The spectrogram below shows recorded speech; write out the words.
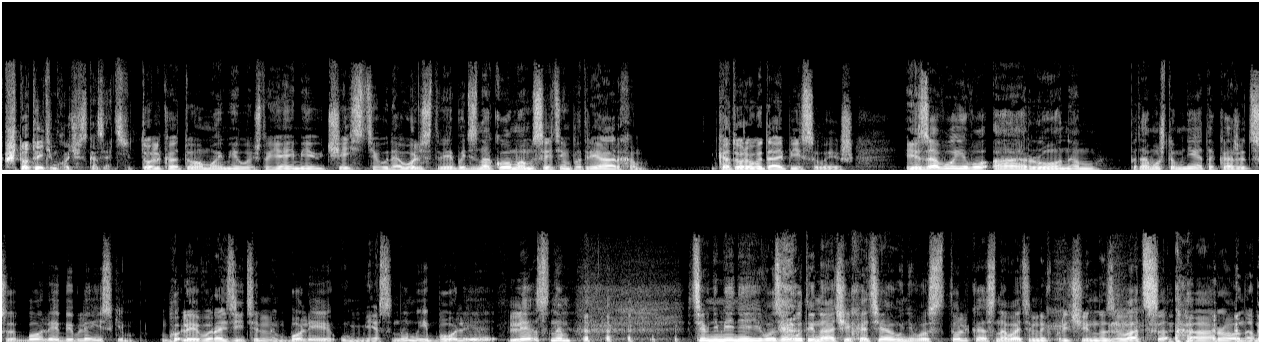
Что ты этим хочешь сказать? Только то, мой милый, что я имею честь и удовольствие быть знакомым с этим патриархом, которого ты описываешь, и зову его Аароном, потому что мне это кажется более библейским более выразительным, более уместным и более лестным. Тем не менее, его зовут иначе, хотя у него столько основательных причин называться Аароном.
